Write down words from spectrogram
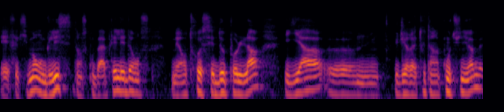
et effectivement, on glisse dans ce qu'on va appeler les danses. Mais entre ces deux pôles-là, il y a, euh, je dirais, tout un continuum,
